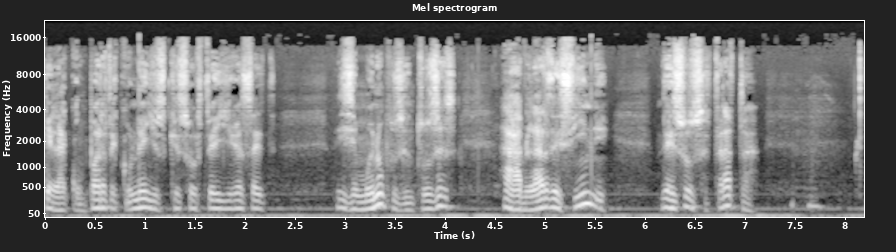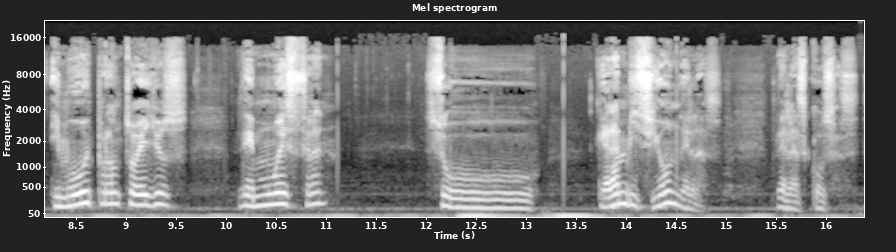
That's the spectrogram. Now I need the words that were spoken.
que la comparte con ellos, que es Ortega y dicen, bueno, pues entonces a hablar de cine, de eso se trata. Y muy pronto ellos demuestran su gran visión de las, de las cosas.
